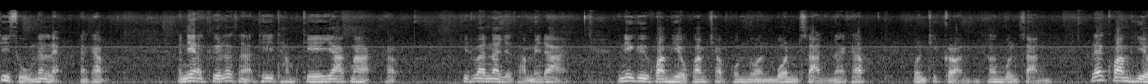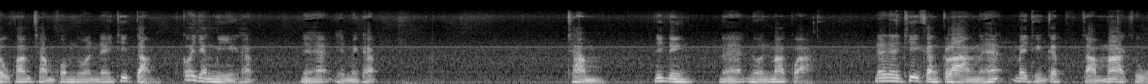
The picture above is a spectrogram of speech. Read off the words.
ที่สูงนั่นแหละนะครับ อันนี้คือลักษณะที่ทำเก๊ยากมากครับ คิดว่าน่าจะทำไม่ได้ อันนี้คือความเหี่ยวความฉ่ำความนวลบนสันนะครับ บนที่กร่อนข้างบนสัน และความเหี่ยวความฉ่ำความนวลในที่ต่ำก็ยังมีครับนะฮะเห็นไหมครับฉ่ำนิดนึงนะฮะนวลมากกว่า และในที่กลางๆนะฮะไม่ถึงกับต่ำมากสูง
